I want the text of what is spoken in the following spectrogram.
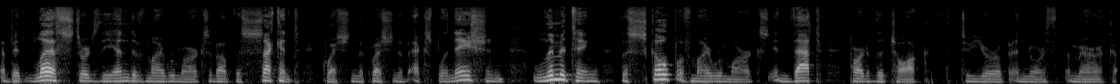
a bit less towards the end of my remarks about the second question, the question of explanation, limiting the scope of my remarks in that part of the talk to Europe and North America.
